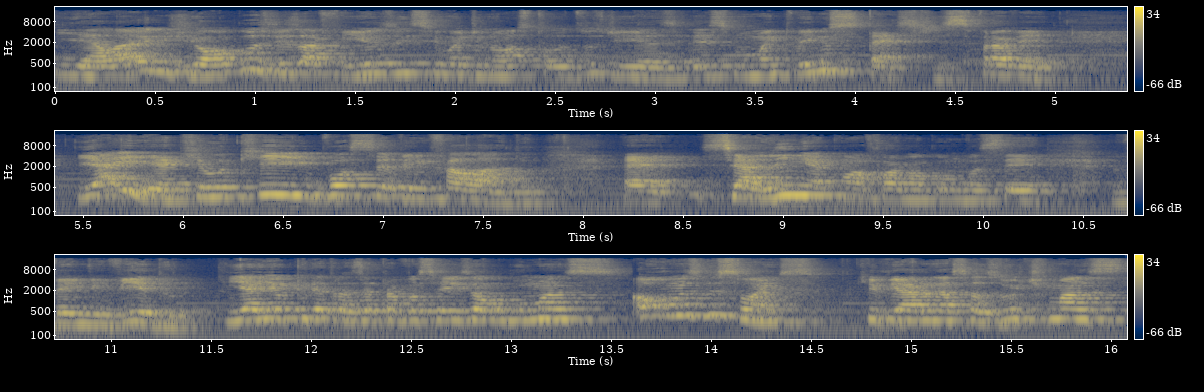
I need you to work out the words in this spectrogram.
E ela joga os desafios em cima de nós todos os dias. E nesse momento vem os testes para ver. E aí, aquilo que você vem falando é, se alinha com a forma como você vem vivido. E aí eu queria trazer para vocês algumas, algumas lições que vieram nessas últimas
